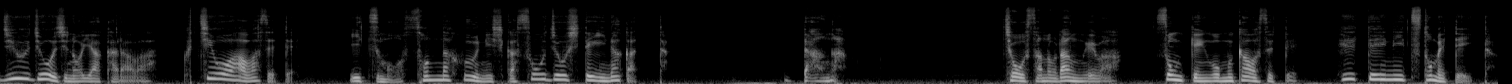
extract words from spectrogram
十条寺の輩は口を合わせていつもそんなふうにしか想像していなかった。だが調査の乱へは孫権を向かわせて平定に努めていた。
